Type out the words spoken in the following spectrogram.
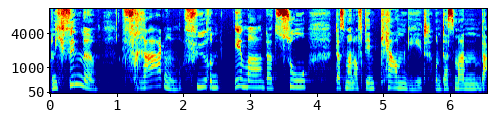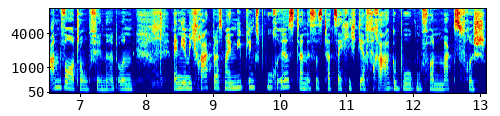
Und ich finde, Fragen führen immer dazu, dass man auf den Kern geht und dass man Beantwortung findet. Und wenn ihr mich fragt, was mein Lieblingsbuch ist, dann ist es tatsächlich der Fragebogen von Max Frisch.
